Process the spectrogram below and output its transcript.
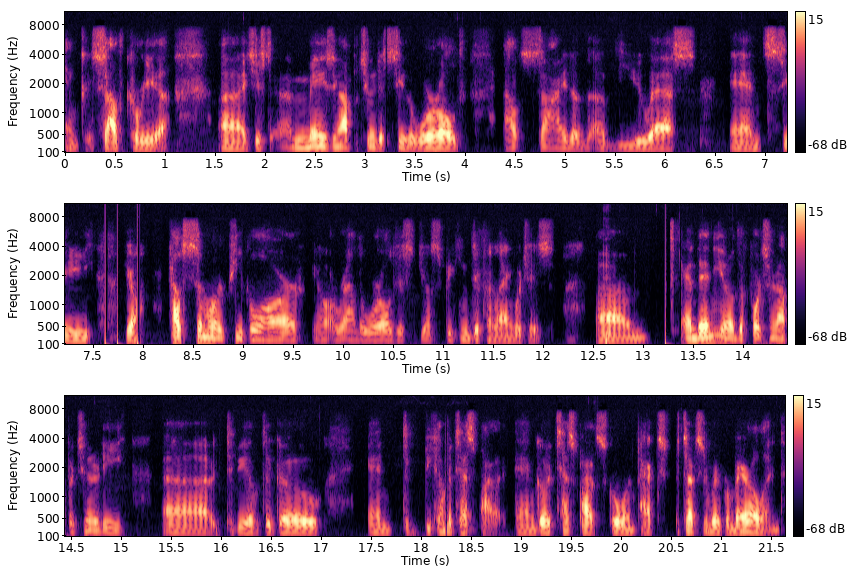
and South Korea. Uh, it's just an amazing opportunity to see the world outside of, of the U.S. and see you know how similar people are you know around the world, just you know speaking different languages. Um, and then you know the fortunate opportunity uh, to be able to go and to become a test pilot and go to test pilot school in Patuxent River, Maryland,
